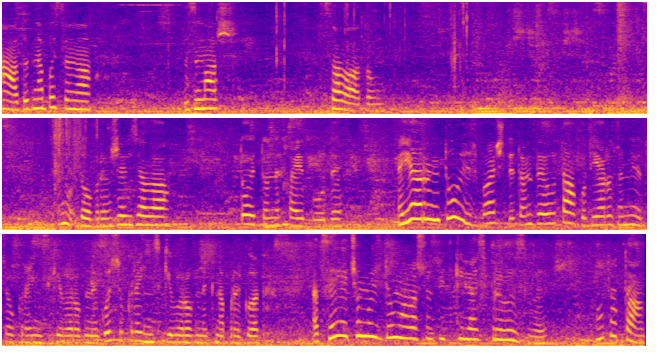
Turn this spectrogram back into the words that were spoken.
А, тут написано змаж салатом. Ну, добре, вже взяла той, то нехай буде. Я орієнтуюсь, бачите, там, де отак, от я розумію, це український виробник. Ось український виробник, наприклад. А це я чомусь думала, що звідкілясь привезли. От отак.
